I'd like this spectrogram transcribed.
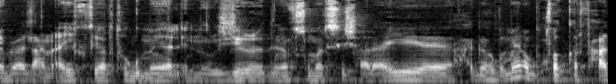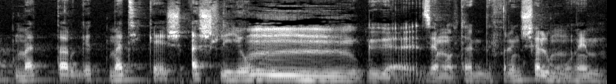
ابعد عن أي اختيارات هجومية لأنه جيرارد نفسه مرسيش على أي حاجة هجومية. لو بتفكر في حد مات تارجت ماتي كاش أشلي يونج زي ما قلت لك differential مهم.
